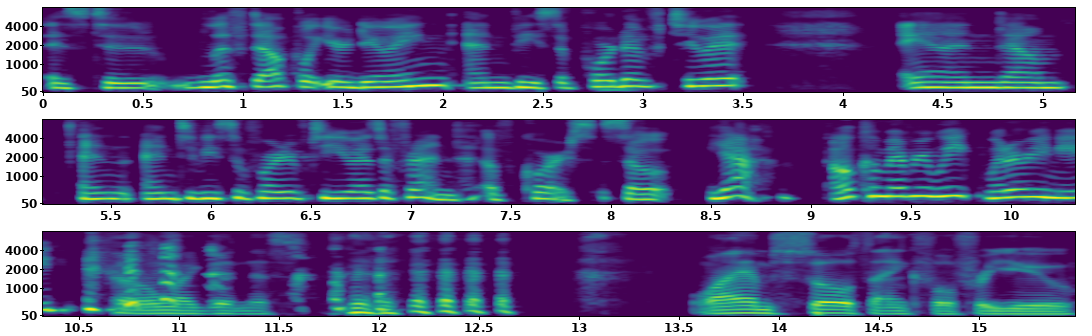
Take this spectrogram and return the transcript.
is to lift up what you're doing and be mm. supportive to it and um and and to be supportive to you as a friend, of course. So yeah, I'll come every week, whatever you need. oh my goodness. well, I am so thankful for you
